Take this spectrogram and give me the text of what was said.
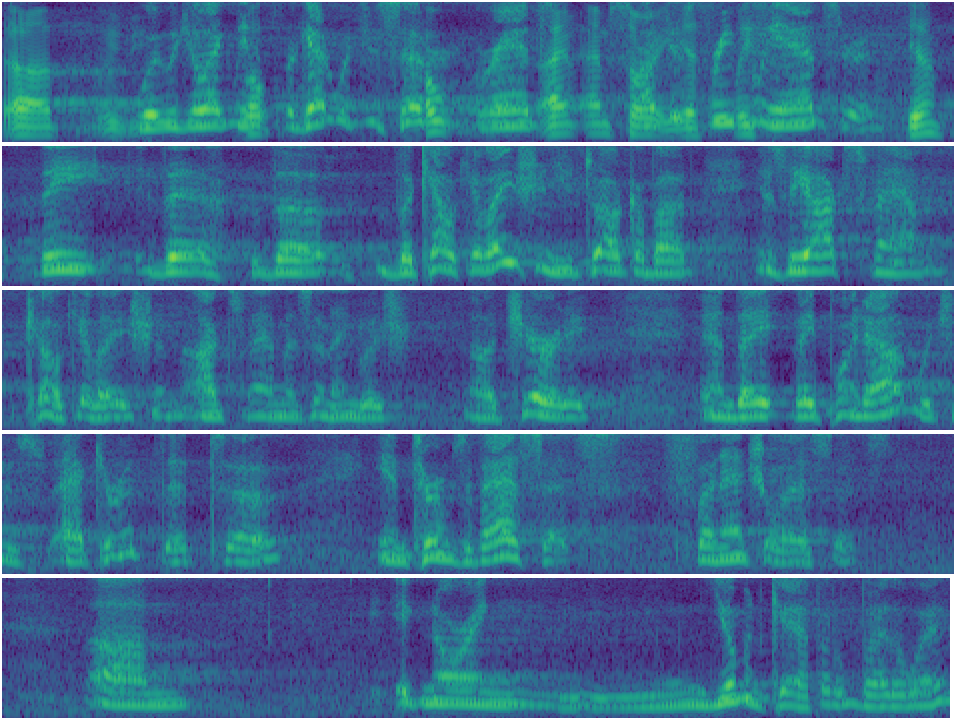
Uh, would you like me to forget what you said oh, or answer? I'm, I'm sorry. I'll just yes, briefly please. answer it. Yeah. The, the, the, the calculation you talk about is the Oxfam calculation. Oxfam is an English uh, charity. And they, they point out, which is accurate, that uh, in terms of assets, financial assets, um, ignoring human capital, by the way,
